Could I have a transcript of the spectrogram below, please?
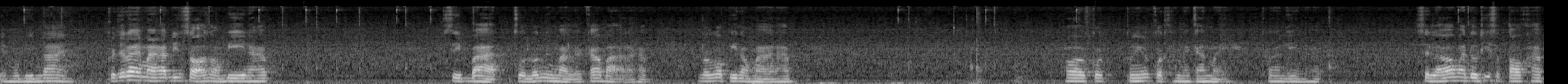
เปลี่ยนหัวบินได้ ก็จะได้มาครับดินสอสองบีนะครับสิบบาท ส่วนลดหนึ่งบาทเหลือเก้าบาทนะครับ แล้วก็ปริ้นออกมานะครับ พอกดตรงนี้ก็กดทำรายการใหม่เท่านั้นเองนะครับ เสร็จแล้วมาดูที่สต็อกครับ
